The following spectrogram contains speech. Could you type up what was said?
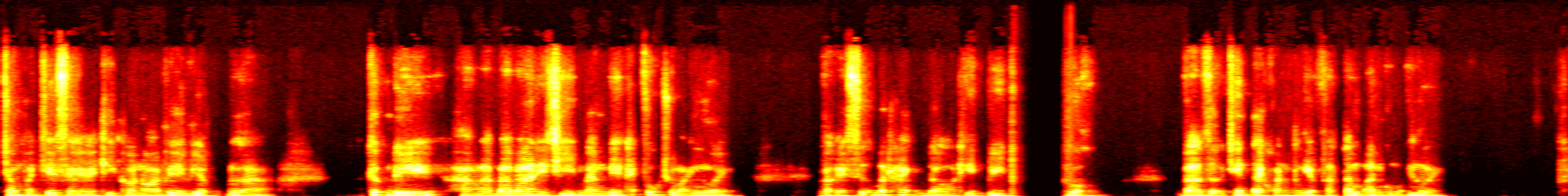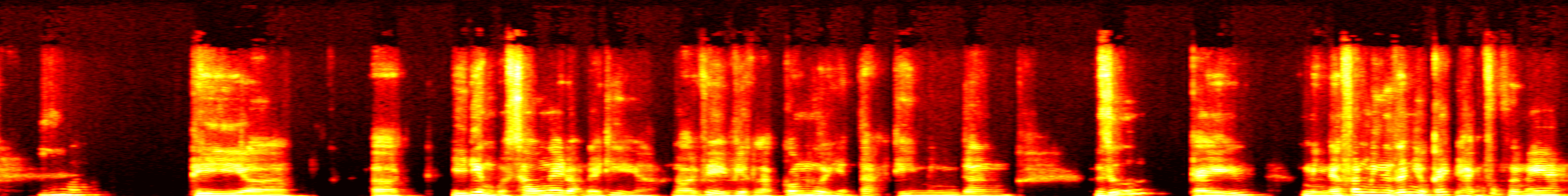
trong phần chia sẻ thì có nói về việc là thượng đế hoặc là ba ba thì chỉ mang đến hạnh phúc cho mọi người. Và cái sự bất hạnh đó thì tùy thuộc và dựa trên tài khoản nghiệp và tâm ấn của mỗi người. Thì uh, uh, ý điểm của sau ngay đoạn đấy thì nói về việc là con người hiện tại thì mình đang giữ cái mình đang phát minh ra rất nhiều cách để hạnh phúc với Maya.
